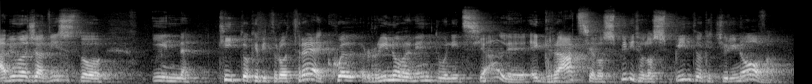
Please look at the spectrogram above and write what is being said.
Abbiamo già visto in Tito capitolo 3 quel rinnovamento iniziale è grazie allo Spirito, lo Spirito che ci rinnova.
